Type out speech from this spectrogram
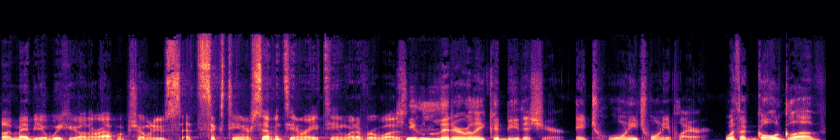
uh, maybe a week ago on the wrap up show when he was at 16 or 17 or 18, whatever it was. He literally could be this year a 2020 player with a gold glove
